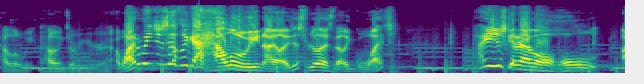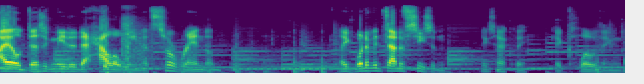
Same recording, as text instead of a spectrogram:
Halloween. Halloween's over here. Why do we just have like a Halloween aisle? I just realized that. Like, what? How are you just gonna have a whole aisle designated to Halloween? That's so random. Like, what if it's out of season? Exactly. Okay, clothing.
